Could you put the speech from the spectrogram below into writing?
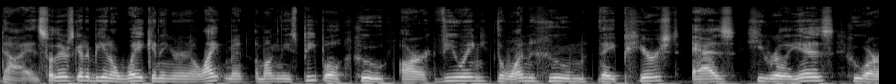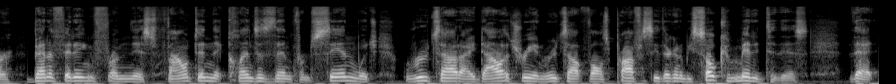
die. And so there's going to be an awakening or an enlightenment among these people who are viewing the one whom they pierced as he really is, who are benefiting from this fountain that cleanses them from sin, which roots out idolatry and roots out false prophecy. They're going to be so committed to this that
